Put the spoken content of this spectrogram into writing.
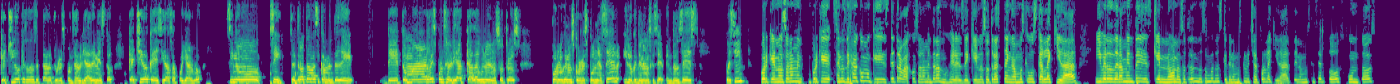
qué chido que estás aceptando tu responsabilidad en esto, qué chido que decidas apoyarlo, sino, sí, se trata básicamente de, de tomar responsabilidad cada uno de nosotros por lo que nos corresponde hacer y lo que tenemos que hacer. Entonces, pues sí, porque no solamente, porque se nos deja como que este trabajo solamente a las mujeres, de que nosotras tengamos que buscar la equidad y verdaderamente es que no, nosotras no somos las que tenemos que luchar por la equidad, tenemos que ser todos juntos,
